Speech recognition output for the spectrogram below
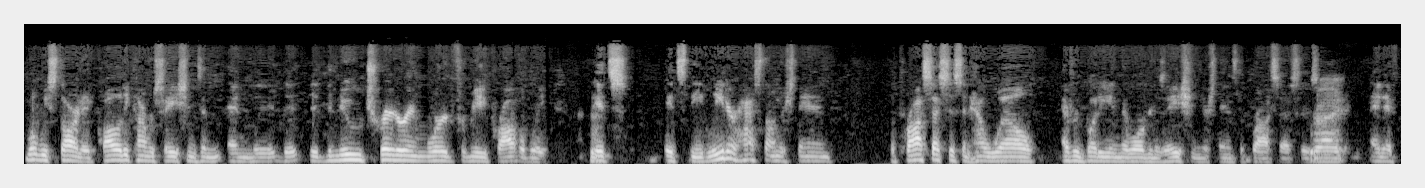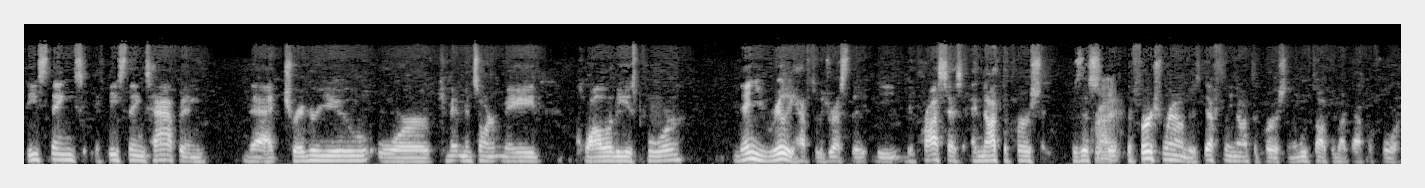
what we started. Quality conversations and and the, the, the new triggering word for me probably. Hmm. it's it's the leader has to understand the processes and how well everybody in their organization understands the processes. Right. And if these things if these things happen that trigger you or commitments aren't made quality is poor then you really have to address the the, the process and not the person. Because this right. the, the, first round is definitely not the person. And we've talked about that before.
